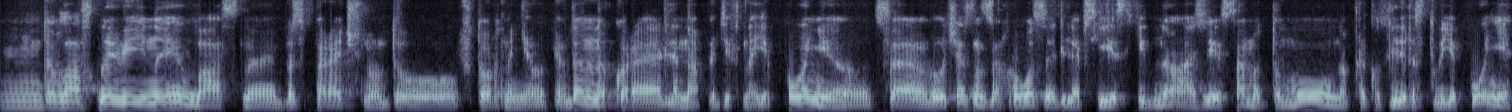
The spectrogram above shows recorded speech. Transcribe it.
До власної війни, власне, безперечно, до вторгнення у Південну Корею для нападів на Японію. Це величезна загроза для всієї східної Азії. Саме тому, наприклад, лідерство Японії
